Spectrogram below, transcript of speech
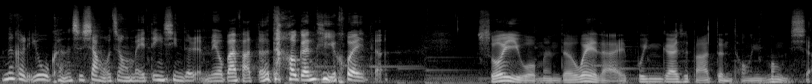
那个礼物可能是像我这种没定性的人没有办法得到跟体会的。所以，我们的未来不应该是把它等同于梦想，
